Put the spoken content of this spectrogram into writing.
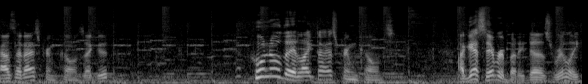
How's that ice cream cone? Is that good? Who knew they liked ice cream cones? I guess everybody does, really.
